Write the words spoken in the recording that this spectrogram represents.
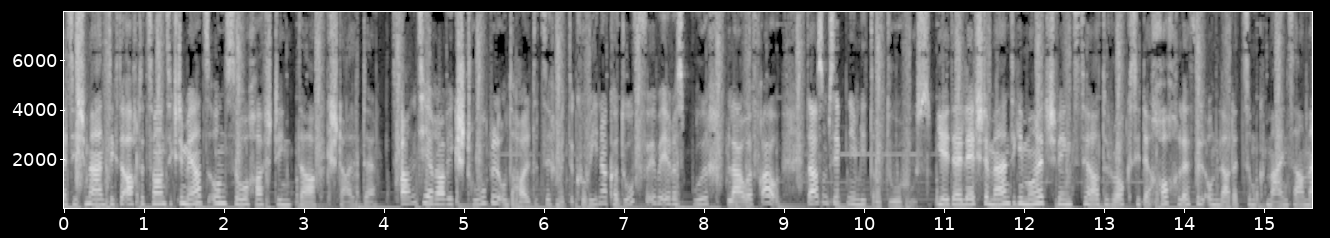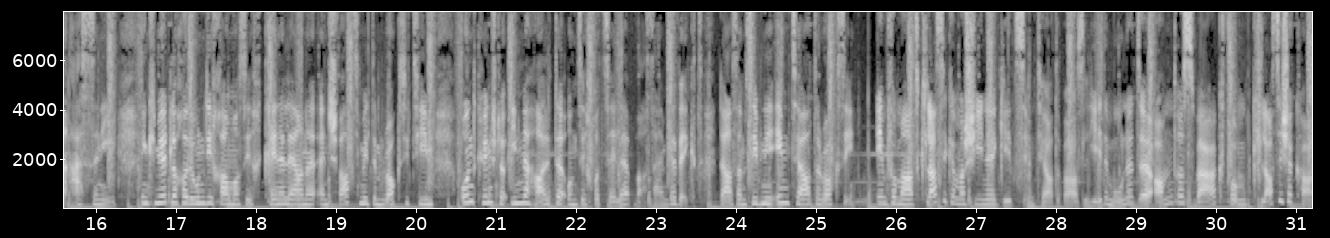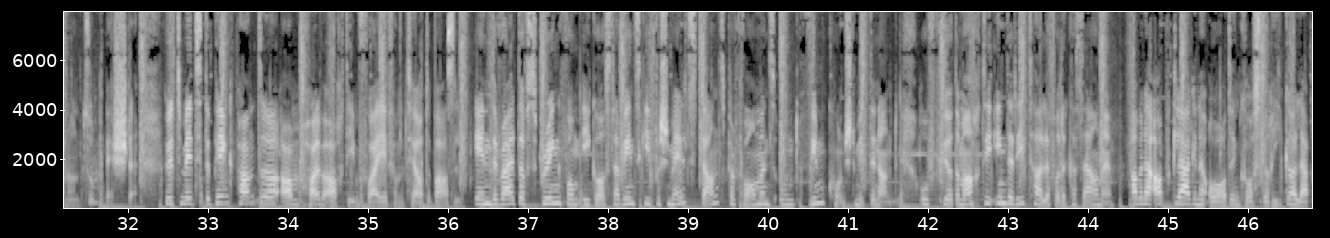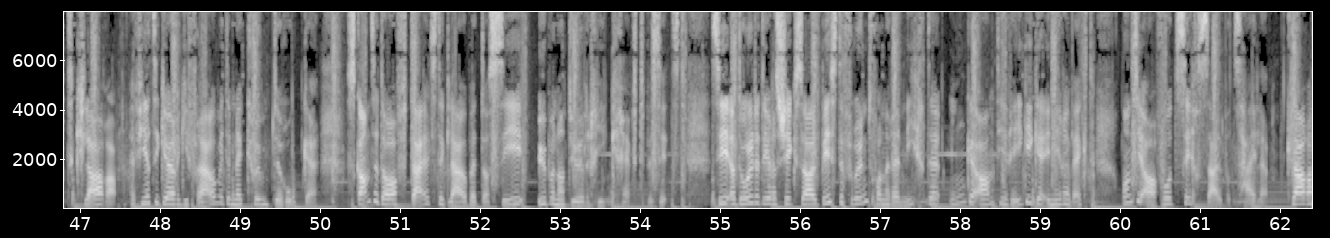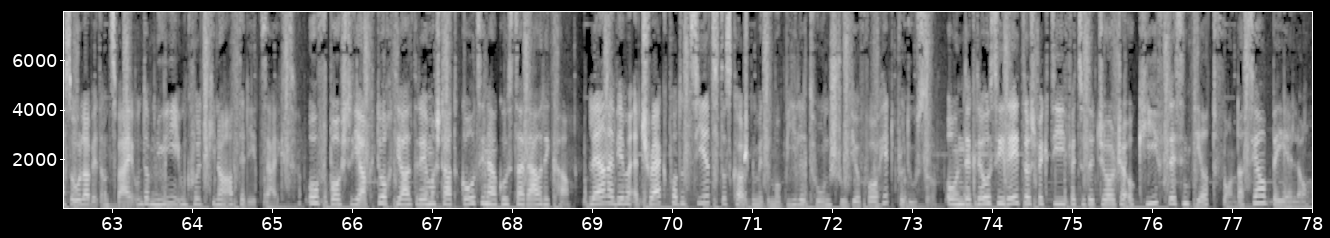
Es ist Montag, der 28. März und so kannst du deinen Tag gestalten. Antje Ravik Strubel unterhalten sich mit der Corinna Kaduff über ihr Buch Blaue Frau. Das am 7. im Literaturhaus. Jeden letzten Montag im Monat schwingt das Theater Roxy den Kochlöffel und ladet zum gemeinsamen Essen ein. In gemütlicher Runde kann man sich kennenlernen, einen Schwatz mit dem Roxy-Team und KünstlerInnen halten und sich erzählen, was einen bewegt. Das am 7. im Theater Roxy. Im Format Klassikermaschine gibt es im Theater Basel jeden Monat ein anderes Werk vom klassischen Kanon zum Besten. Heute mit The Pink Panther am halb acht im Foyer vom Theater Basel. In The Rite of Spring vom Igor Stravinsky verschmelzt Tanz, Performance und Filmkunst miteinander. Aufgeführt am 8. in der Reithalle der Kaserne. An einem abgelegenen Ort in Costa Rica lebt Clara, eine 40-jährige Frau mit einem gekrümmten Rücken. Das ganze Dorf teilt den Glauben, dass sie übernatürliche Kräfte besitzt. Sie erduldet ihr Schicksal, bis der Freund von einer Nichte ungeahnte Regungen in ihr weckt und sie anfängt, sich selber zu heilen. Clara Sola wird am 2 und am 9 im Kultkino Atelier gezeigt. Auf Postenjagd durch die alte Römerstadt geht in Augusta Raurica. Lernen, wie man einen Track produziert, das kannst du mit dem mobilen Tonstudio von Hit Producer. Und eine grosse Retrospektive zu der Georgia O'Keeffe präsentiert Fondation BLO.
